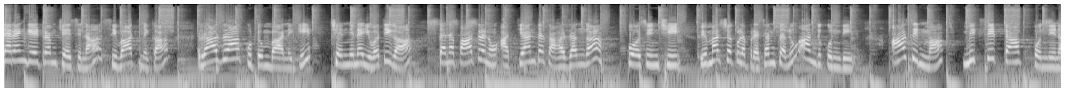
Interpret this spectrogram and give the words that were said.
తెరంగేట్రం చేసిన శివాత్మిక రాజా కుటుంబానికి చెందిన యువతిగా తన పాత్రను అత్యంత సహజంగా పోషించి విమర్శకుల ప్రశంసలు అందుకుంది. ఆ సినిమా మిక్సిడ్ టాక్ పొందిన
